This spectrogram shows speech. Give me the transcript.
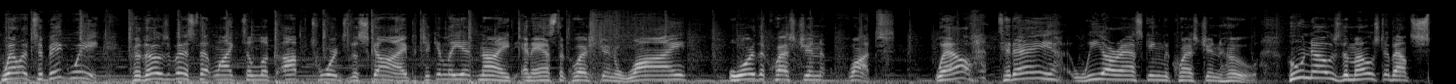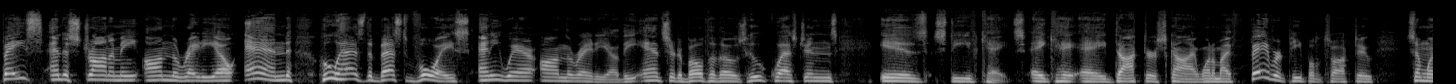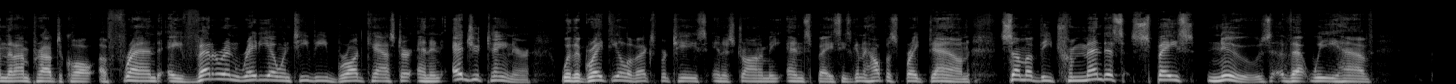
Well, it's a big week for those of us that like to look up towards the sky, particularly at night, and ask the question why or the question what. Well, today we are asking the question who? Who knows the most about space and astronomy on the radio, and who has the best voice anywhere on the radio? The answer to both of those who questions is Steve Kates, aka Dr. Sky, one of my favorite people to talk to, someone that I'm proud to call a friend, a veteran radio and TV broadcaster, and an edutainer with a great deal of expertise in astronomy and space. He's going to help us break down some of the tremendous space news that we have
